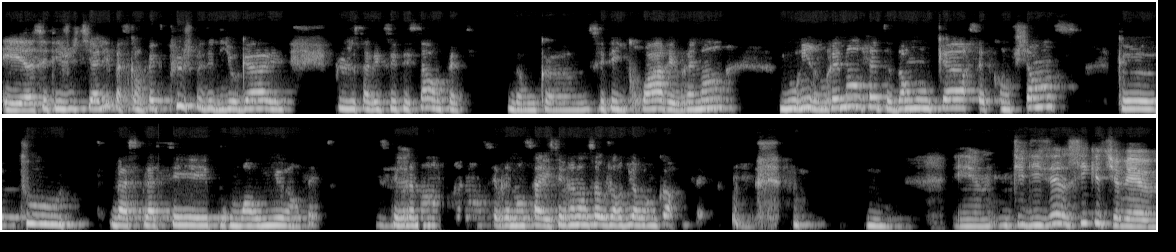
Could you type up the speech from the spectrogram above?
Et c'était juste y aller parce qu'en fait plus je faisais du yoga et plus je savais que c'était ça en fait. Donc c'était y croire et vraiment nourrir vraiment en fait dans mon cœur cette confiance que tout va se placer pour moi au mieux en fait. C'est vraiment, vraiment c'est vraiment ça et c'est vraiment ça aujourd'hui encore en fait. Et euh, tu disais aussi que tu avais euh,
